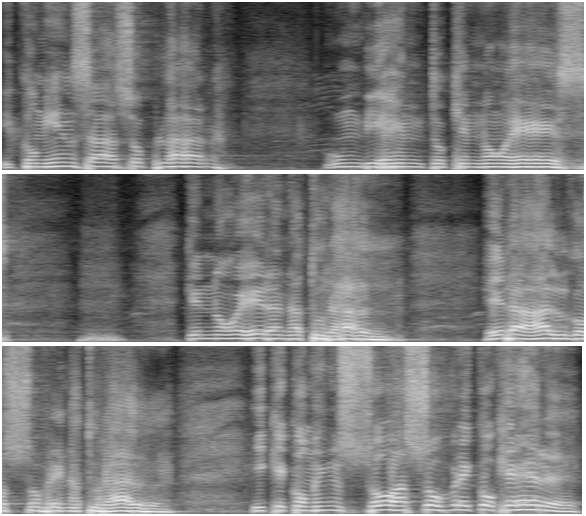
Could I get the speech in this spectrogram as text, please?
Y comienza a soplar un viento que no es, que no era natural, era algo sobrenatural y que comenzó a sobrecoger,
